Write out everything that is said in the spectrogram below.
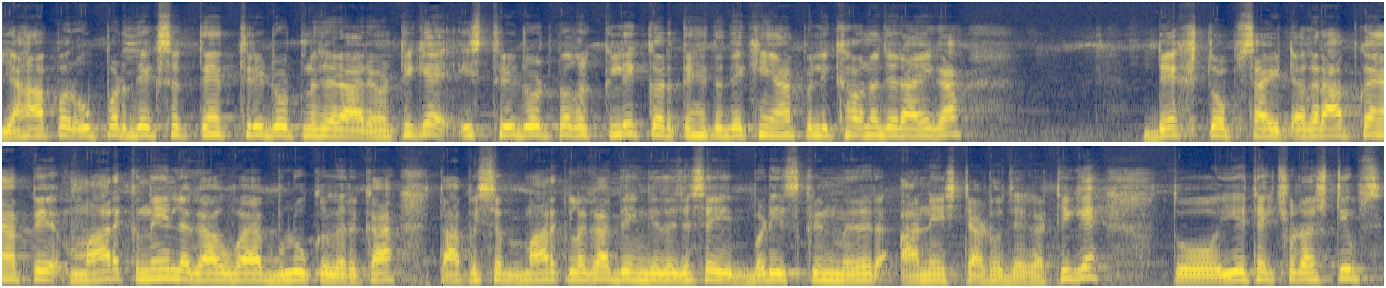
यहाँ पर ऊपर देख सकते हैं थ्री डॉट नज़र आ रहे हो, ठीक है? इस थ्री डॉट पर अगर क्लिक करते हैं तो देखिए यहाँ पर लिखा हुआ नज़र आएगा डेस्कटॉप साइट अगर आपका यहाँ पे मार्क नहीं लगा हुआ है ब्लू कलर का तो आप इसे मार्क लगा देंगे तो जैसे ही बड़ी स्क्रीन में आने स्टार्ट हो जाएगा, ठीक है? तो ये था एक छोटा टिप्स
